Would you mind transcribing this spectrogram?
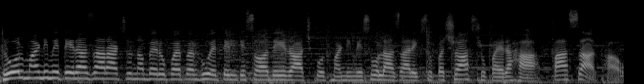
ध्रोल मंडी में तेरह हज़ार आठ सौ नब्बे रुपए पर हुए तिल के सौदे, राजकोट मंडी में सोलह हज़ार एक सौ पचास रुपए रहा बाज़ार भाव।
